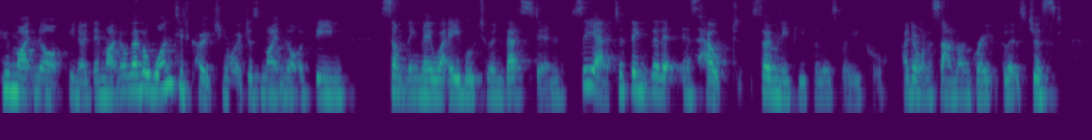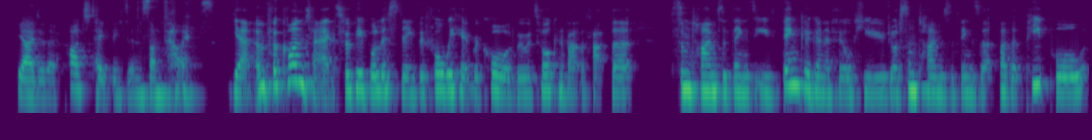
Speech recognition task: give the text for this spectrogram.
who might not you know they might not have ever wanted coaching or it just might not have been something they were able to invest in so yeah to think that it has helped so many people is really cool i don't want to sound ungrateful it's just yeah, I don't know, hard to take things in sometimes. Yeah. And for context, for people listening, before we hit record, we were talking about the fact that sometimes the things that you think are going to feel huge, or sometimes the things that other people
